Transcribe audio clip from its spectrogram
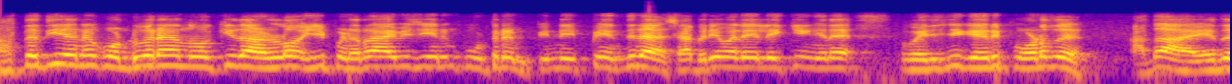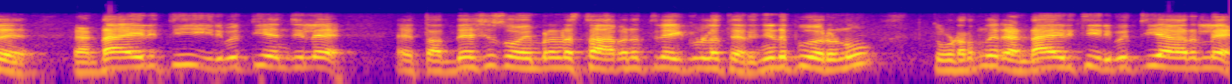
പദ്ധതി തന്നെ കൊണ്ടുവരാൻ നോക്കിയതാണല്ലോ ഈ പിണറായി വിജയനും കൂട്ടരും. പിന്നെ ഇപ്പൊ എന്തിനാ ശബരിമലയിലേക്ക് ഇങ്ങനെ വലിഞ്ഞു കയറി പോണത്? അതായത് രണ്ടായിരത്തി ഇരുപത്തി അഞ്ചിലെ തദ്ദേശ സ്വയംഭരണ സ്ഥാപനത്തിലേക്കുള്ള തെരഞ്ഞെടുപ്പ് വരണു. തുടർന്ന് രണ്ടായിരത്തി ഇരുപത്തി ആറിലെ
